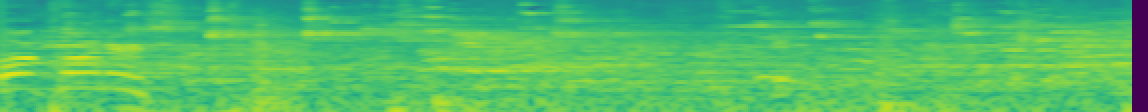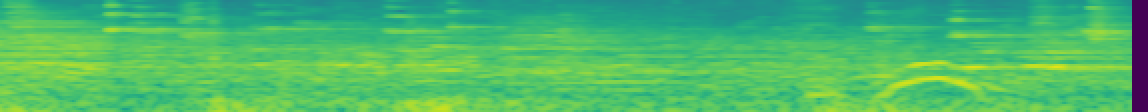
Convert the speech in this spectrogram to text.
Four corners. Woo!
